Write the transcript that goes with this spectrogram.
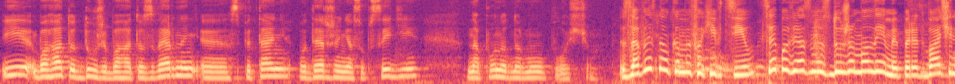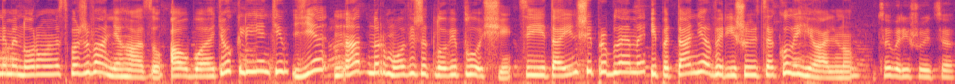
і багато, дуже багато звернень е, з питань одержання субсидії на понаднормову площу. За висновками фахівців, це пов'язано з дуже малими передбаченими нормами споживання газу. А у багатьох клієнтів є наднормові житлові площі. Ці та інші проблеми і питання вирішуються колегіально. Це вирішується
